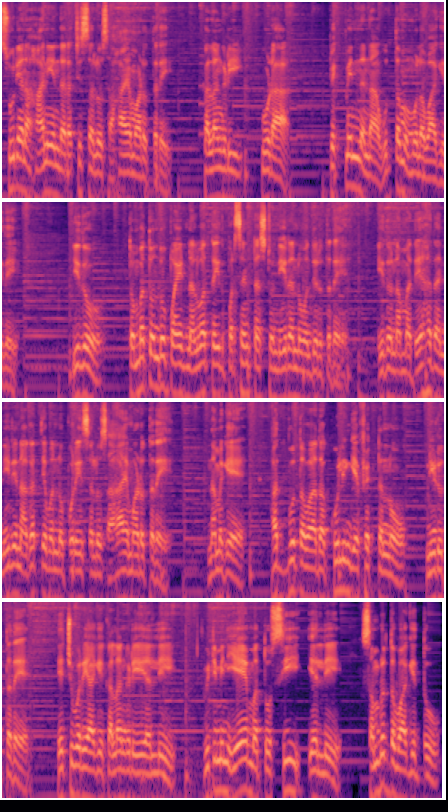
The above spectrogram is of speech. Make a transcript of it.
ಸೂರ್ಯನ ಹಾನಿಯಿಂದ ರಕ್ಷಿಸಲು ಸಹಾಯ ಮಾಡುತ್ತದೆ. ಕಲ್ಲಂಗಡಿ ಕೂಡ ಪೆಕ್ವಿನ್ನ ಉತ್ತಮ ಮೂಲವಾಗಿದೆ. ಇದು ತೊಂಬತ್ತೊಂದು ಪಾಯಿಂಟ್ ನಲವತ್ತೈದು ಪರ್ಸೆಂಟ್ನಷ್ಟು ನೀರನ್ನು ಹೊಂದಿರುತ್ತದೆ. ಇದು ನಮ್ಮ ದೇಹದ ನೀರಿನ ಅಗತ್ಯವನ್ನು ಪೂರೈಸಲು ಸಹಾಯ ಮಾಡುತ್ತದೆ. ನಮಗೆ ಅದ್ಭುತವಾದ ಕೂಲಿಂಗ್ ಎಫೆಕ್ಟನ್ನು ನೀಡುತ್ತದೆ. ಹೆಚ್ಚುವರಿಯಾಗಿ ಕಲ್ಲಂಗಡಿಯಲ್ಲಿ ವಿಟಮಿನ್ ಎ ಮತ್ತು ಸಿ ಯಲ್ಲಿ ಸಮೃದ್ಧವಾಗಿದ್ದು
